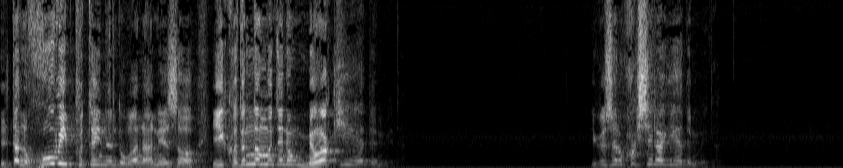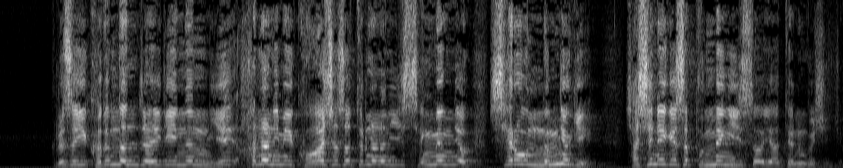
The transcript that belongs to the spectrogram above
일단 호흡이 붙어 있는 동안 안에서 이 거듭남 문제는 명확히 해야 됩니다. 이것을 확실하게 해야 됩니다. 그래서 이 거듭난 자에게 있는 예, 하나님이 거하셔서 드러나는 이 생명력, 새로운 능력이 자신에게서 분명히 있어야 되는 것이죠.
